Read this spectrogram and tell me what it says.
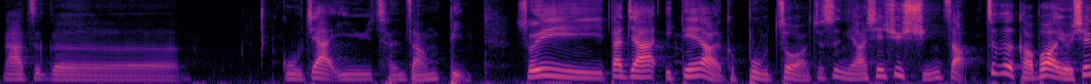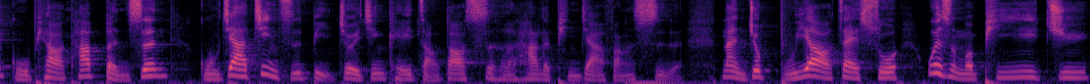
那这个股价盈余成长比，所以大家一定要有个步骤啊，就是你要先去寻找这个，搞不好有些股票它本身股价净值比就已经可以找到适合它的评价方式了。那你就不要再说为什么 PEG。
